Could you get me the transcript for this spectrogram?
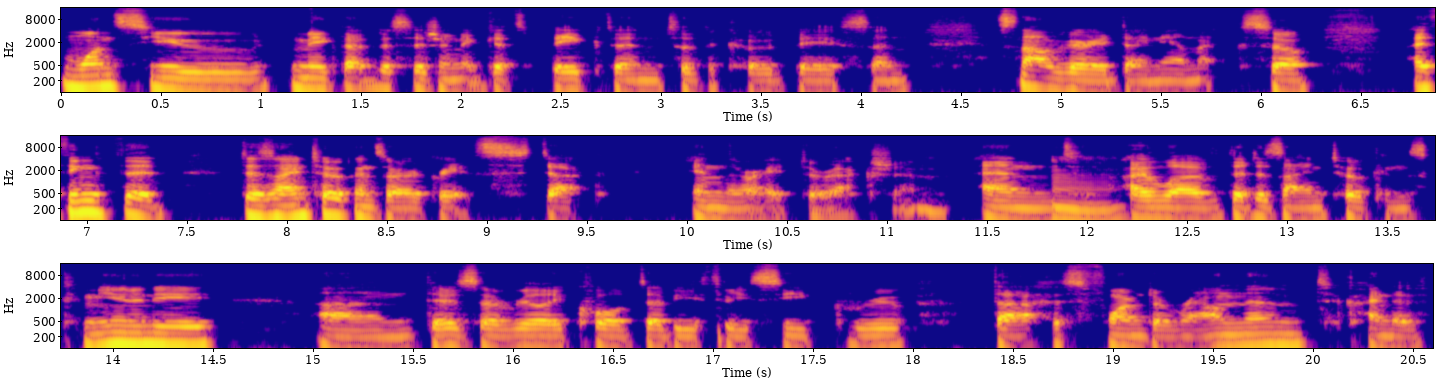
once you make that decision it gets baked into the code base and it's not very dynamic so i think that design tokens are a great step in the right direction and mm. i love the design tokens community um, there's a really cool w3c group that has formed around them to kind of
